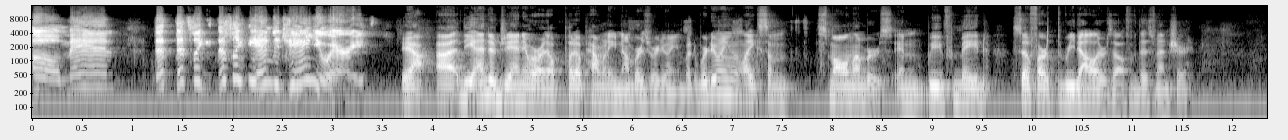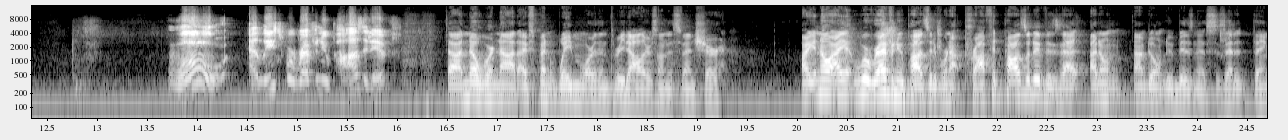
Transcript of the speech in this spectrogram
oh man, that that's like that's like the end of January. Yeah, uh, the end of January, I'll put up how many numbers we're doing, but we're doing like some small numbers, and we've made so far three dollars off of this venture. Whoa! At least we're revenue positive. Uh, no, we're not. I've spent way more than three dollars on this venture. I know I we're revenue positive. We're not profit positive. Is that I don't I don't do business. Is that a thing?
